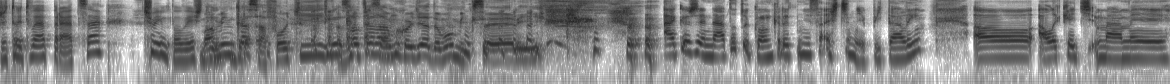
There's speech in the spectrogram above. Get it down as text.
že to je tvoja práca? Čo im povieš? Maminka tým? sa fotí a za to nám chodia domov mixéry. akože na toto konkrétne sa ešte nepýtali, ale keď máme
